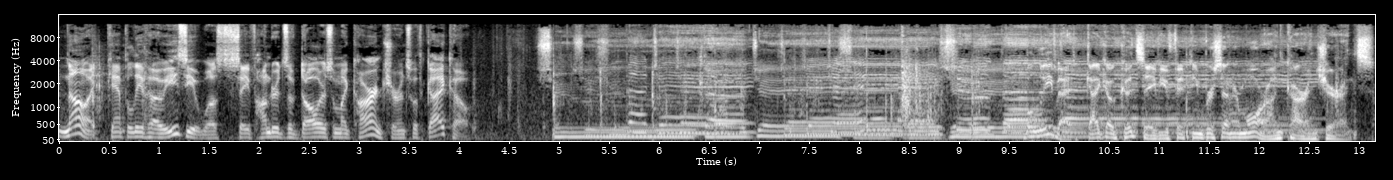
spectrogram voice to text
No, I can't believe how easy it was to save hundreds of dollars on my car insurance with Geico. Believe it, Geico could save you 15% or more on car insurance.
